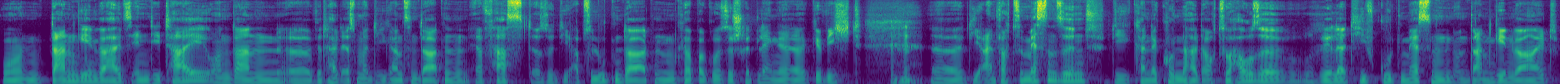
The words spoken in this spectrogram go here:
Und dann gehen wir halt in Detail und dann äh, wird halt erstmal die ganzen Daten erfasst, also die absoluten Daten, Körpergröße, Schrittlänge, Gewicht, mhm. äh, die einfach zu messen sind. Die kann der Kunde halt auch zu Hause relativ gut messen und dann gehen wir halt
